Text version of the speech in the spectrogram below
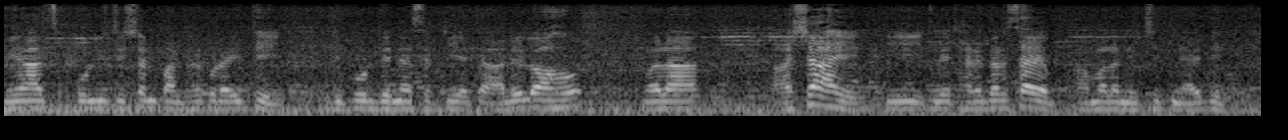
मी आज पोलीस स्टेशन पांढरकडा इथे रिपोर्ट देण्यासाठी इथे आलेलो आहोत मला आशा आहे की इथले ठाणेदार साहेब आम्हाला निश्चित न्याय देतील.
